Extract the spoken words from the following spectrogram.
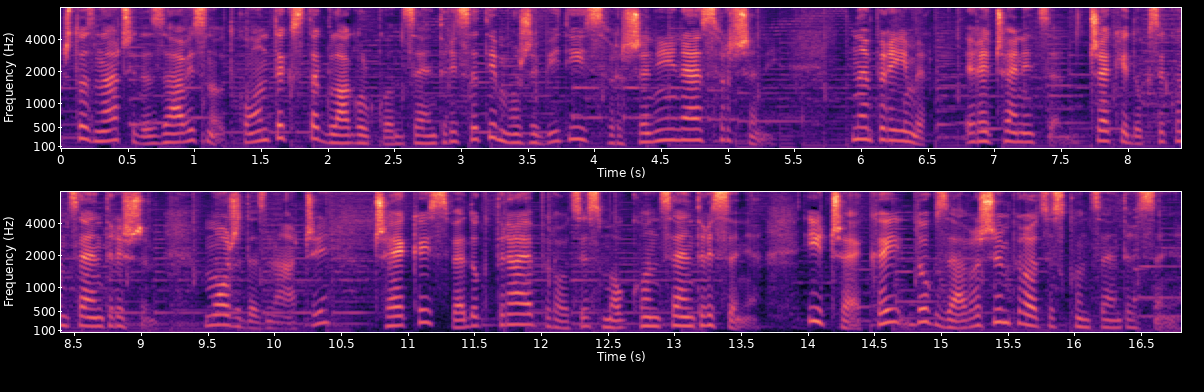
što znači da zavisno od konteksta glagol koncentrisati može biti i svršeni i nesvršeni. Na primjer, rečenica čekaj dok se koncentrišem može da znači čekaj sve dok traje proces mog koncentrisanja i čekaj dok završim proces koncentrisanja.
